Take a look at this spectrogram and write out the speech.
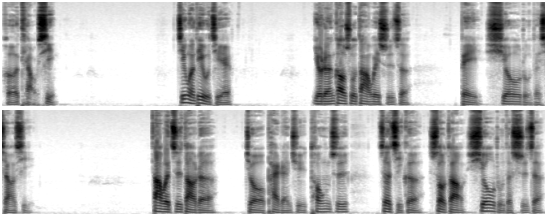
和挑衅。经文第五节，有人告诉大卫使者被羞辱的消息。大卫知道了，就派人去通知这几个受到羞辱的使者，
